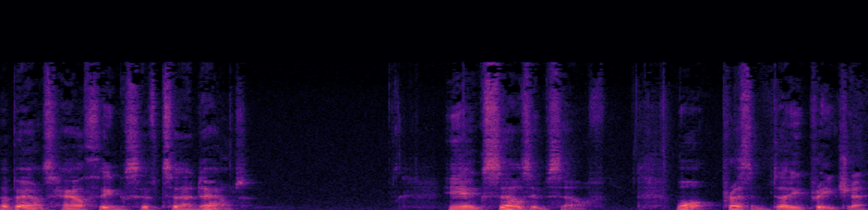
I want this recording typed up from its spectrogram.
about how things have turned out? He excels himself. What present day preacher,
